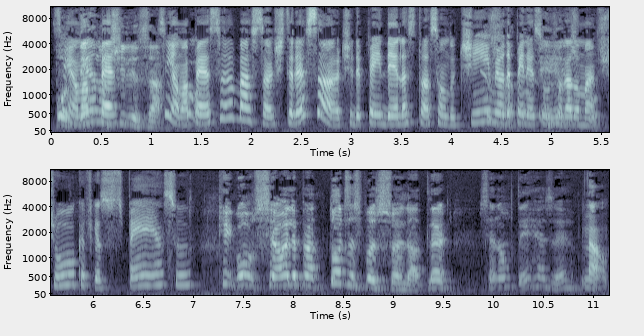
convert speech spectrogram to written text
Sim, é uma peça, utilizar. Sim, é uma Pô. peça bastante interessante. Dependendo da situação do time, Exatamente. ou dependendo se um jogador machuca, fica suspenso. Que igual você olha para todas as posições do Atlético, você não tem reserva. Não.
